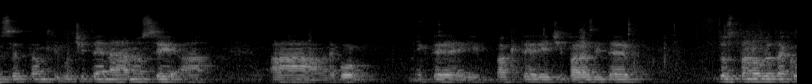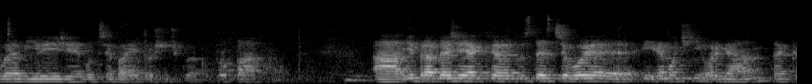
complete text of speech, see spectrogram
se tam ty určité nánosy a, a nebo některé i bakterie či parazité dostanou do takové míry, že je potřeba je trošičku jako propláchnout. A je pravda, že jak tlusté střevo je i emoční orgán, tak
